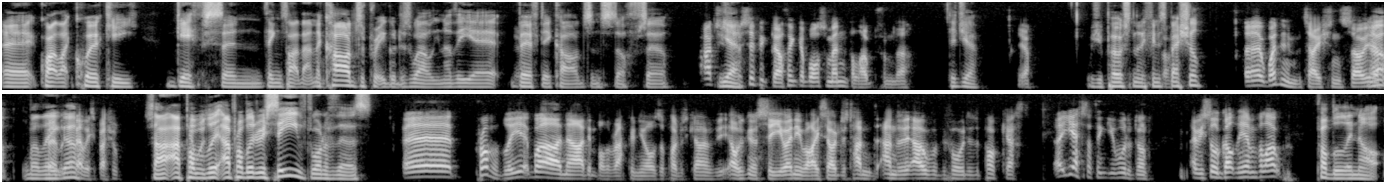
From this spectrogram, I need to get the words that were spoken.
uh, quite like quirky gifts and things like that. And the cards are pretty good as well. You know, the uh, birthday cards and stuff. So, Actually, Yeah. specifically, I think I bought some envelopes from there. Did you? Yeah. Was you posting anything Oh. special? Uh, wedding invitations. So yeah, Oh, well, there you go. fairly special. So I, probably, I probably received one of those. Uh, probably. Well, no, I didn't bother wrapping yours up. I just kind of, I was going to see you anyway, so I just hand, handed it over before we did the podcast. Uh, yes, I think you would have done. Have you still got the envelope? Probably not.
